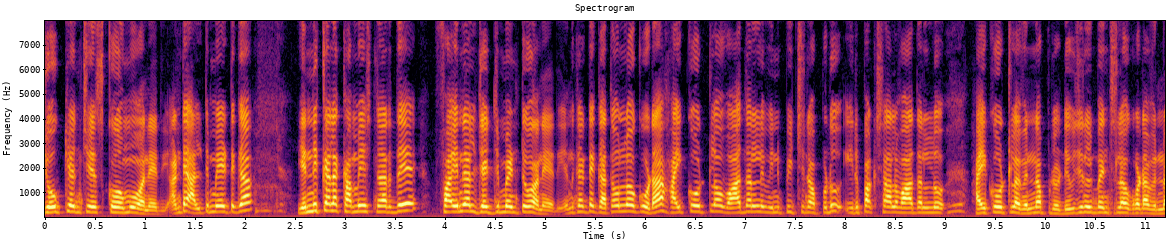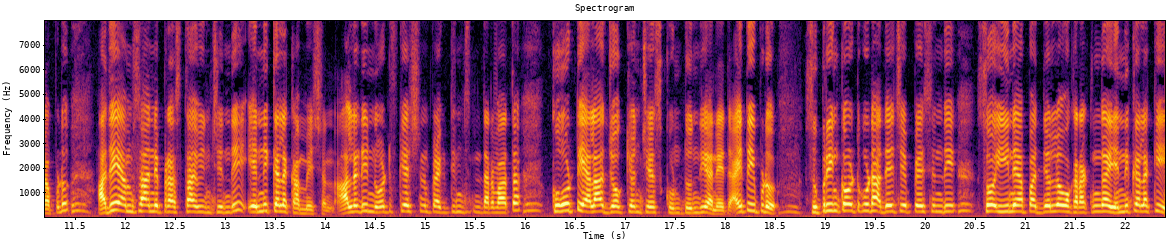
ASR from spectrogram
జోక్యం చేసుకోము అనేది. అంటే అల్టిమేట్గా ఎన్నికల కమిషనర్దే ఫైనల్ జడ్జిమెంటు అనేది. ఎందుకంటే గతంలో కూడా హైకోర్టులో వాదనలు వినిపించినప్పుడు ఇరుపక్షాల వాదనలు హైకోర్టులో విన్నప్పుడు డివిజనల్ బెంచ్లో కూడా విన్నప్పుడు అదే అంశాన్ని ప్రస్తావించింది ఎన్నికల కమిషన్. ఆల్రెడీ నోటిఫికేషన్ ప్రకటించిన తర్వాత కోర్టు ఎలా జోక్యం చేసుకుంటుంది అనేది. అయితే ఇప్పుడు సుప్రీంకోర్టు కూడా అదే చెప్పేసింది. సో ఈ నేపథ్యంలో ఒక రకంగా ఎన్నికలకి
